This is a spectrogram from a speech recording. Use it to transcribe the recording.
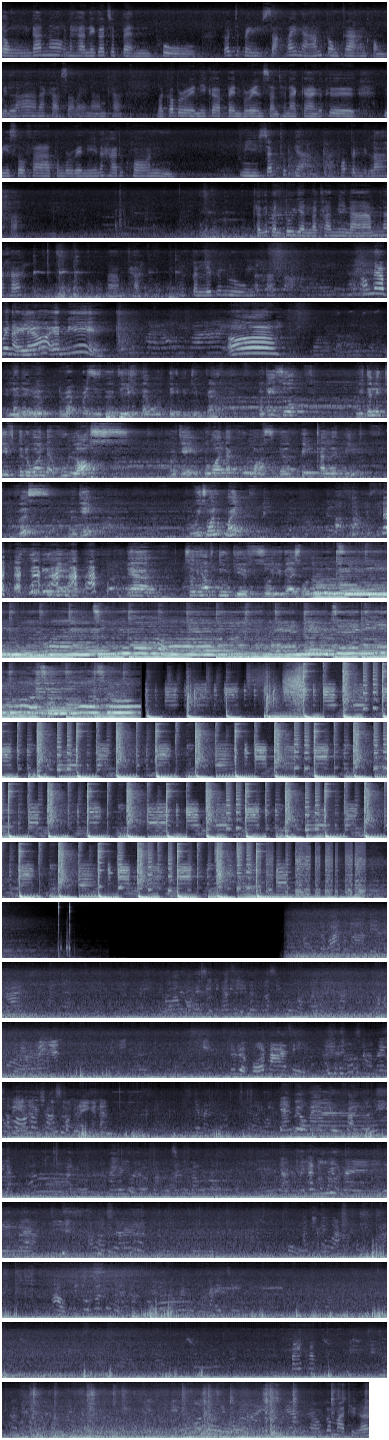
ตรงด้านนอกนะคะนี่ก็จะเป็นพูลก็จะเป็นสระว่ายน้ำตรงกลางของวิลล่านะคะสระว่ายน้ำค่ะ แล้วก็บริเวณนี้ก็เป็นบริเวณสันทนาการก็คือมีโซฟาตรงบริเวณนี้นะคะ ทุกคนมีเซ็ตทุกอย่างค่ะ เพราะเป็นวิลล่าค่ะค่ะที่เป็นตู้เย็นนะคะมีน้ำนะคะ น้ำค่ะนี่เป็น living room นะคะ เอาแมวไปไหนแล้วเอมมี่เออ another rep- representative that will take the gift, guys. Okay, so we're gonna give to the one that who lost. Okay, the one that who lost the pink color thing first. Okay, which one, Mike? yeah. So you have two gifts. So you guys want. 忘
